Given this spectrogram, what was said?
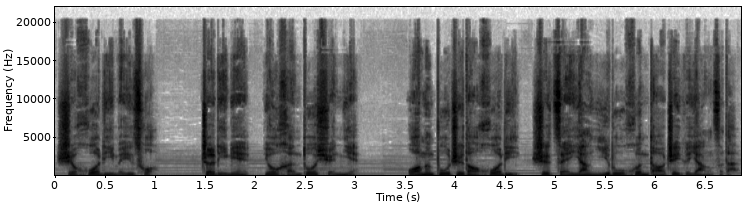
是霍利没错。这里面有很多悬念，我们不知道霍利是怎样一路混到这个样子的。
